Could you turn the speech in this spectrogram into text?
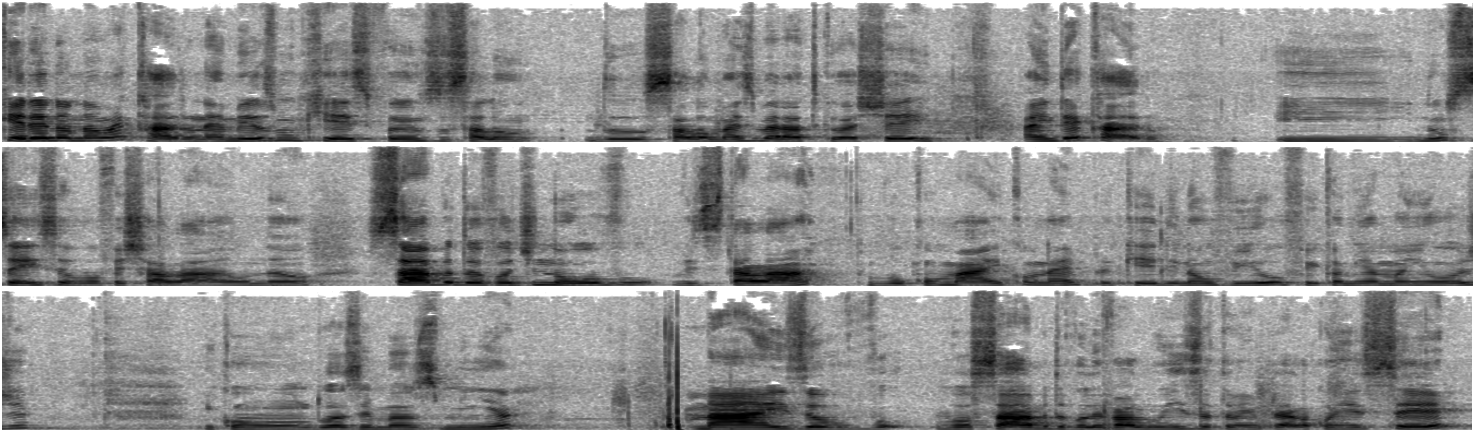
querendo ou não, é caro, né? Mesmo que esse foi um dos salão, do salão mais barato que eu achei, ainda é caro. E não sei se eu vou fechar lá ou não. Sábado eu vou de novo visitar lá. Vou com o Michael, né? Porque ele não viu, fui com a minha mãe hoje. E com duas irmãs minhas. Mas eu vou, vou sábado, vou levar a Luísa também pra ela conhecer.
